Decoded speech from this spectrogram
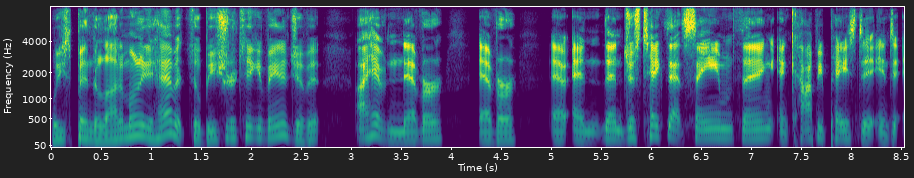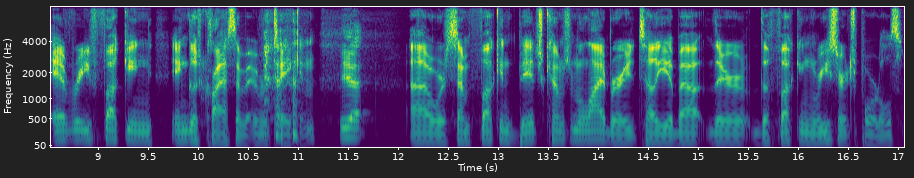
We spend a lot of money to have it, so be sure to take advantage of it. I have never, ever, and then just take that same thing and copy paste it into every fucking English class I've ever taken yeah. uh, where some fucking bitch comes from the library to tell you about their the fucking research portals.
